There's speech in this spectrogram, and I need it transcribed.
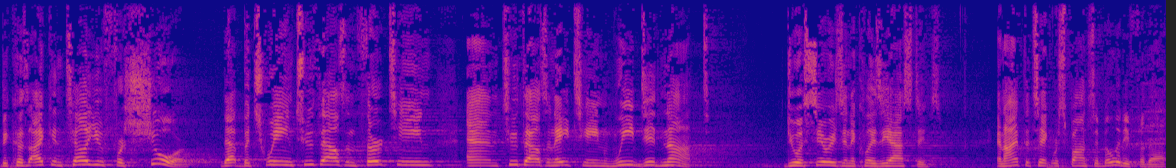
Because I can tell you for sure that between 2013 and 2018, we did not do a series in Ecclesiastes. And I have to take responsibility for that.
